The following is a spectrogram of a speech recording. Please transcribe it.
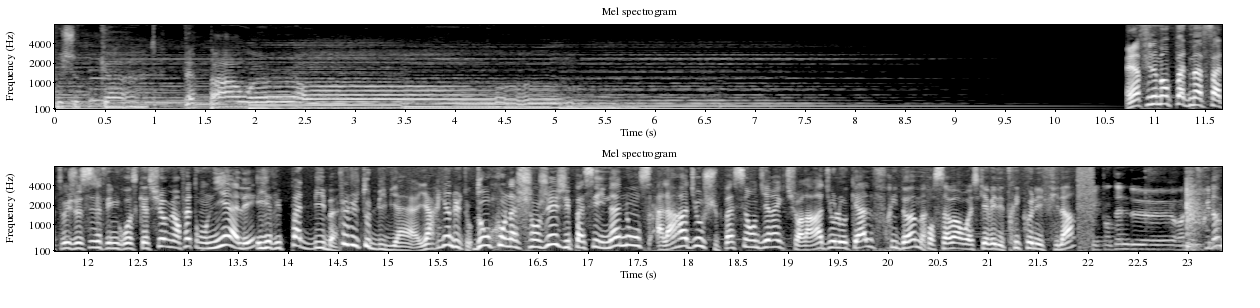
Guess we should cut the power Alors finalement pas de Mafat, oui je sais ça fait une grosse cassure mais en fait on y est allé et il n'y avait pas de bib, plus du tout de bib, il n'y a rien du tout. Donc on a changé, j'ai passé une annonce à la radio, je suis passé en direct sur la radio locale Freedom pour savoir où est-ce qu'il y avait des triconéphilas. Avec l'antenne de Radio Freedom?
